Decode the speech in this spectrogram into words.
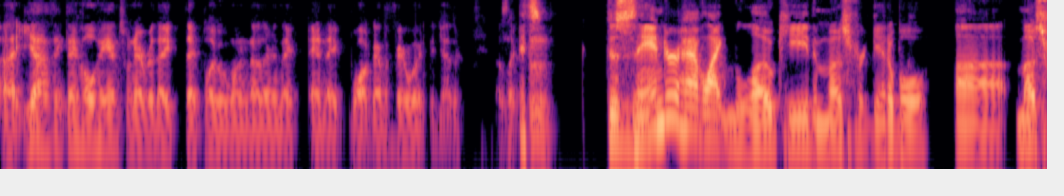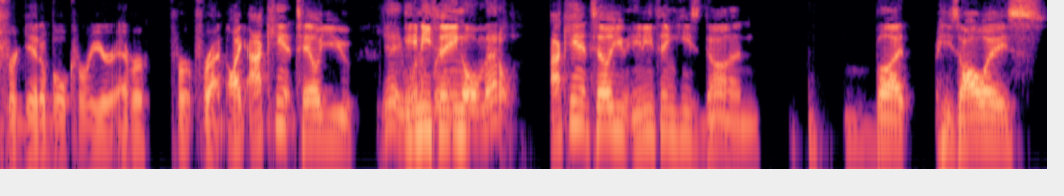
uh, yeah, I think they hold hands whenever they, they play with one another and they, and they walk down the fairway together. I was like, hmm. Does Xander have like low key the most forgettable, uh, most forgettable career ever for for like I can't tell you yeah, he won a freaking anything- gold medal. I can't tell you anything he's done but he's always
